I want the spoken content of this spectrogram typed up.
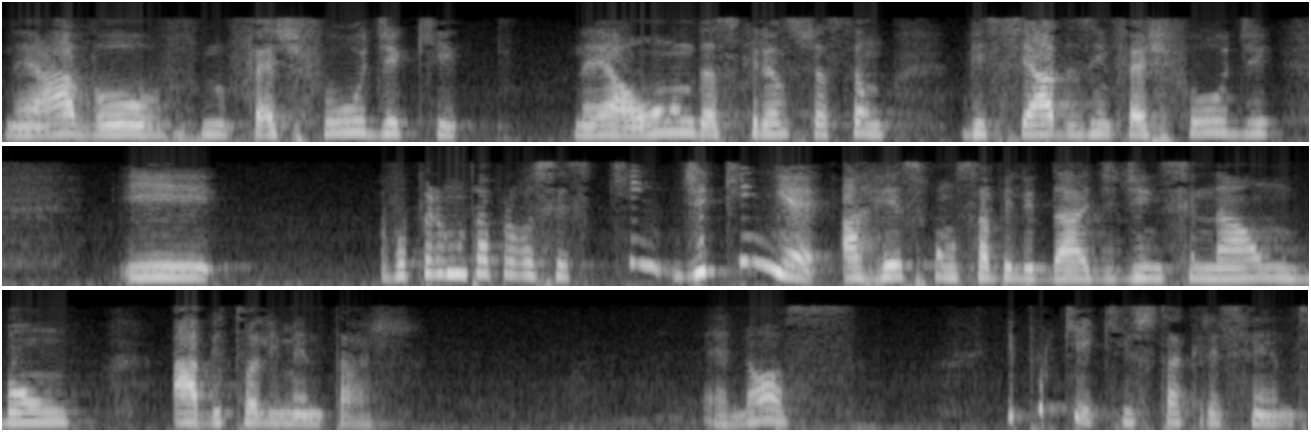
né? Ah, vou no fast food, que né, a onda, as crianças já são viciadas em fast food. E vou perguntar para vocês: quem, de quem é a responsabilidade de ensinar um bom hábito alimentar? É nós? E por que, que isso está crescendo?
